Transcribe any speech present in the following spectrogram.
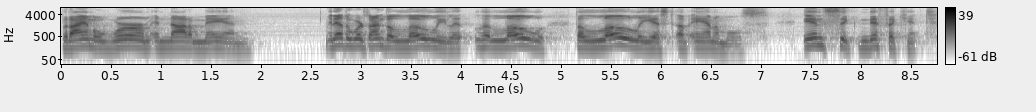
But I am a worm and not a man. In other words, I'm the lowly, the, low, the lowliest of animals, insignificant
